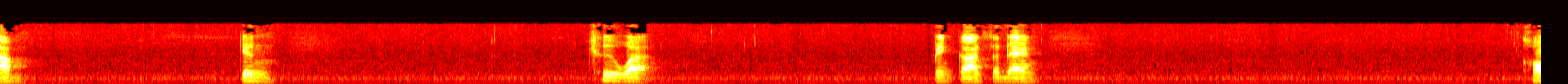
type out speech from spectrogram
นำ จึง ชื่อว่า เป็นการแสดง ข้อ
